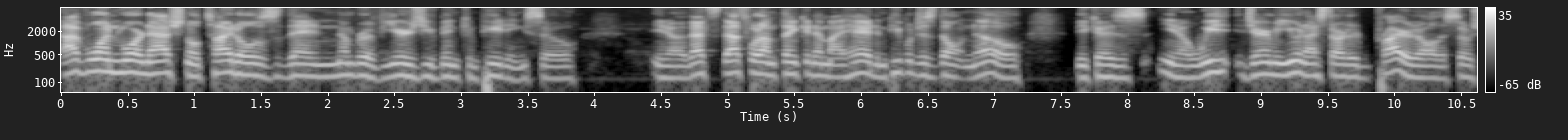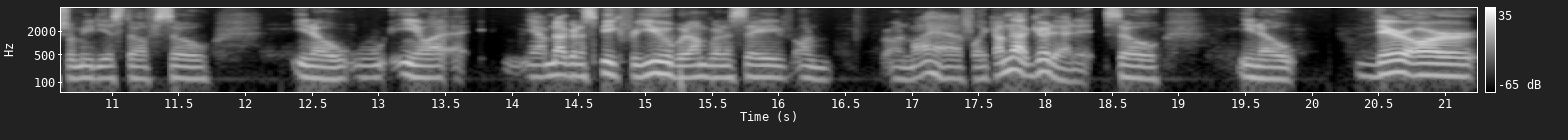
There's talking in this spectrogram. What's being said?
I've won more national titles than number of years you've been competing. So, you know, that's that's what I'm thinking in my head, and people just don't know because you know we Jeremy, you and I started prior to all the social media stuff. So, you know, you know, I, I'm not going to speak for you, but I'm going to say on on my half, like I'm not good at it. So, you know, there are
